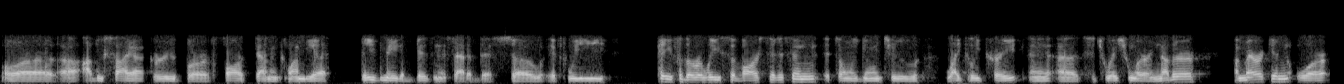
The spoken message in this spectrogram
or uh, Abu Sayyaf group, or FARC down in Colombia. They've made a business out of this. So if we pay for the release of our citizen, it's only going to likely create a, a situation where another American or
